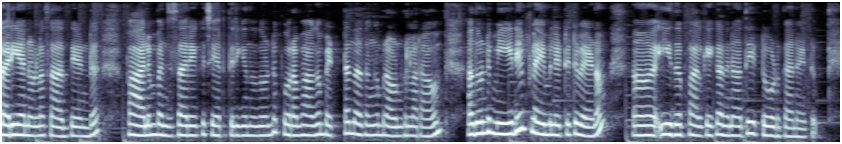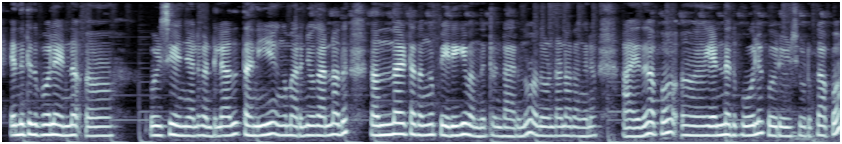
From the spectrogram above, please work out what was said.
കരിയാനുള്ള സാധ്യതയുണ്ട്. പാലും പഞ്ചസാരയൊക്കെ ചേർത്തിരിക്കുന്നത് കൊണ്ട് പുറഭാഗം പെട്ടെന്ന് അതങ്ങ് ബ്രൗൺ കളറാവും അതുകൊണ്ട് മീഡിയം ഫ്ലെയിമിലിട്ടിട്ട് വേണം ഇത് പാൽ കേക്ക് അതിനകത്ത് ഇട്ട് കൊടുക്കാനായിട്ട്. എന്നിട്ട് ഇതുപോലെ എണ്ണ ഒഴിച്ച് കഴിഞ്ഞാൽ കണ്ടില്ല. അത് തനിയെ അങ്ങ് മറിഞ്ഞു. കാരണം അത് നന്നായിട്ട് അതങ്ങ് പെരുകി വന്നിട്ടുണ്ടായിരുന്നു. അതുകൊണ്ടാണ് അതങ്ങനെ ആയത്. അപ്പോൾ എണ്ണ ഇതുപോലെ കോരി ഒഴിച്ചു കൊടുക്കുക. അപ്പോൾ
